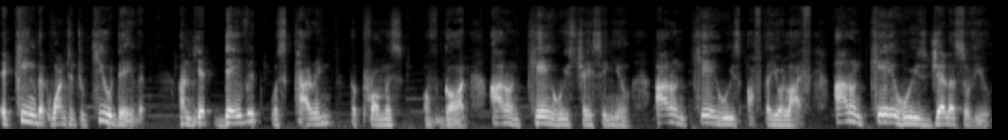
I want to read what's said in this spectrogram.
a king that wanted to kill David. And yet, David was carrying the promise of God. I don't care who is chasing you. I don't care who is after your life. I don't care who is jealous of you.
